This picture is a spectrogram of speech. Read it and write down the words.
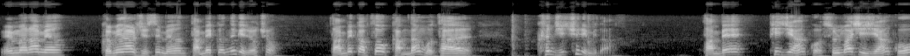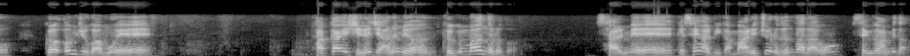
웬만하면 금연할 수 있으면 담배 끊는 게 좋죠. 담배값도 감당 못할 큰 지출입니다. 담배 피지 않고 술 마시지 않고 그 음주 가무에 가까이 지내지 않으면 그것만으로도 삶의 그 생활비가 많이 줄어든다라고 생각합니다.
